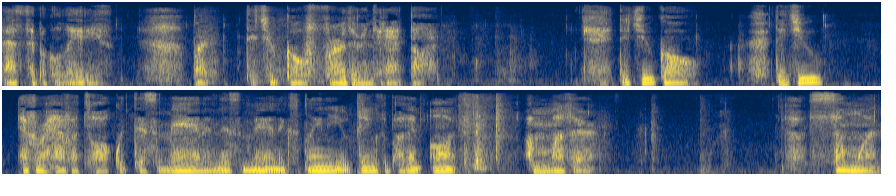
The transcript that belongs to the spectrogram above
That's typical ladies. But did you go further into that thought? Did you go did you ever have a talk with this man and this man explaining you things about an aunt, a mother, someone,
